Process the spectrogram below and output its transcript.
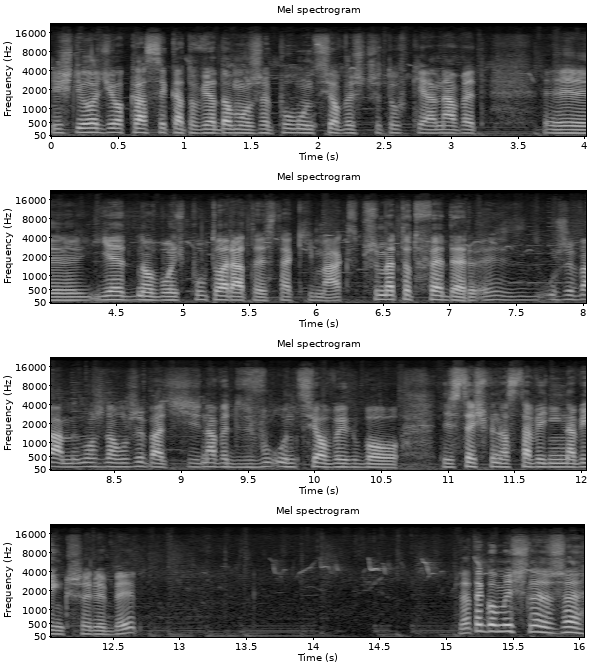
Jeśli chodzi o klasyka, to wiadomo, że półuncjowe szczytówki, a nawet y, jedno bądź półtora to jest taki maks. Przy Method Feather y, używamy, można używać nawet dwuuncjowych, bo jesteśmy nastawieni na większe ryby. Dlatego myślę, że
